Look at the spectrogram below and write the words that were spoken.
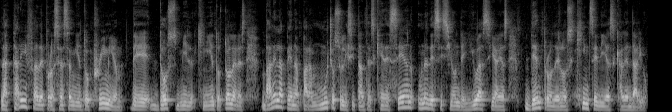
La tarifa de procesamiento premium de 2.500 dólares vale la pena para muchos solicitantes que desean una decisión de USCIS dentro de los 15 días calendario.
